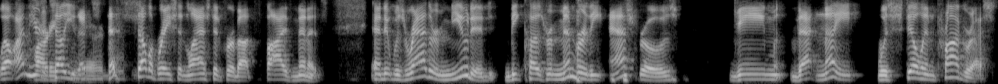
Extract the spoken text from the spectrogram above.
Well, I'm here Partied to tell you that that celebration lasted for about five minutes, and it was rather muted because remember the Astros game that night was still in progress.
